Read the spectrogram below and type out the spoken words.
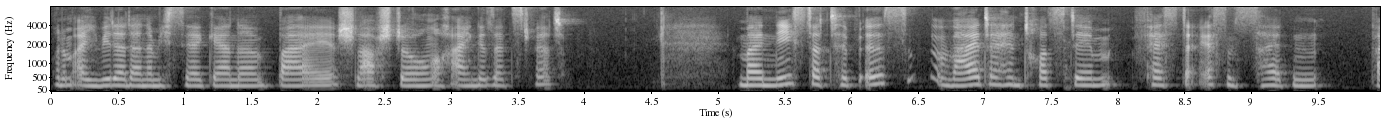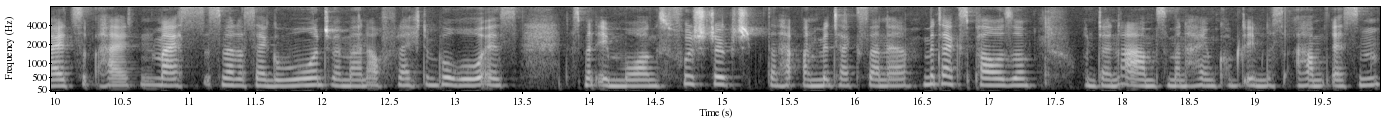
und im Ayurveda dann nämlich sehr gerne bei Schlafstörungen auch eingesetzt wird. Mein nächster Tipp ist, weiterhin trotzdem feste Essenszeiten beizubehalten. Meistens ist man das ja gewohnt, wenn man auch vielleicht im Büro ist, dass man eben morgens frühstückt, dann hat man mittags seine Mittagspause und dann abends, wenn man heimkommt, eben das Abendessen.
